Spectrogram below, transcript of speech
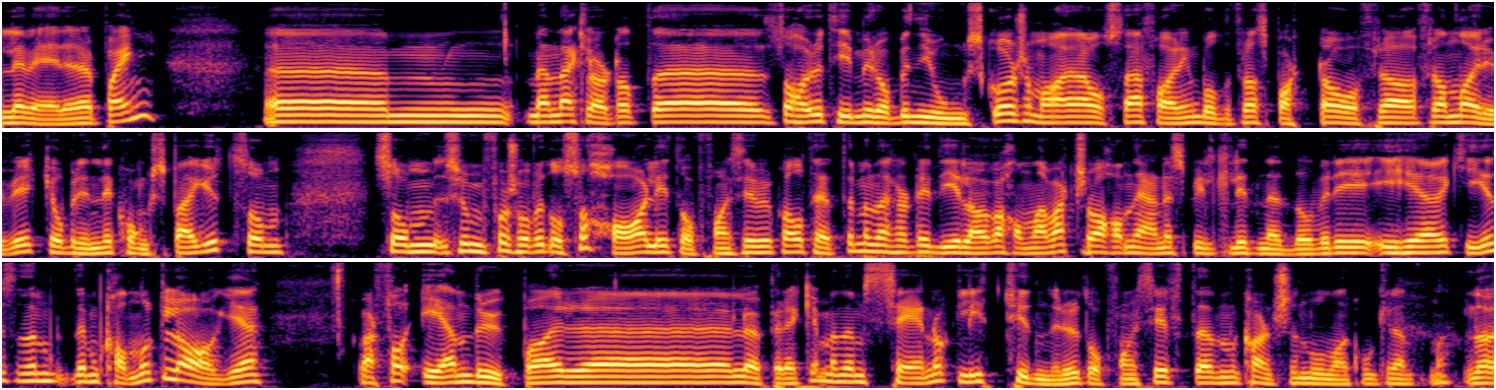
levere poeng. Ehm, men det er klart at eh, så har du teamet Robin Jungsgaard, som har også erfaring både fra Sparta og fra, fra Narvik, opprinnelig Kongsberg-gutt, som, som, som, for så vidt også har litt offensive kvaliteter, men det er klart i de lagene han har vært, så har han gjerne spilt litt nedover i, i hierarkiet, så de, de kan nok lage i hvert fall én brukbar uh, løperekke, men de ser nok litt tynnere ut offensivt enn kanskje noen av konkurrentene. Nå,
